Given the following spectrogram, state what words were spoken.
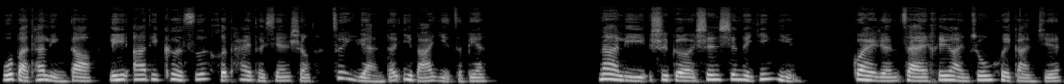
我把他领到离阿迪克斯和泰特先生最远的一把椅子边，那里是个深深的阴影，怪人在黑暗中会感觉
